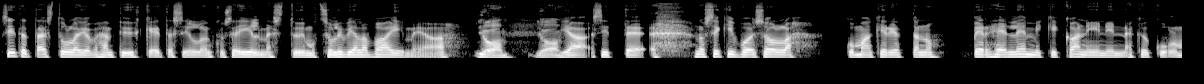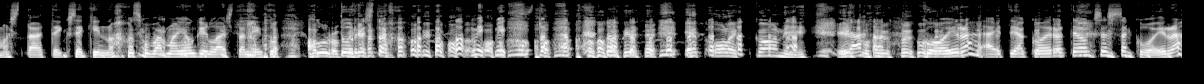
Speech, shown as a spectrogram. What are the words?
siitä taisi tulla jo vähän pyyhkeitä silloin, kun se ilmestyi, mutta se oli vielä vaimeaa. Joo, joo. Ja sitten, no sekin voisi olla, kun mä oon kirjoittanut – perheen lemmikki kaniinin näkökulmasta. Että eikö sekin ole, se on varmaan jonkinlaista niin kuin kulttuurista. Et ole kani. Et ja koira, äiti ja koirateoksessa koira.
